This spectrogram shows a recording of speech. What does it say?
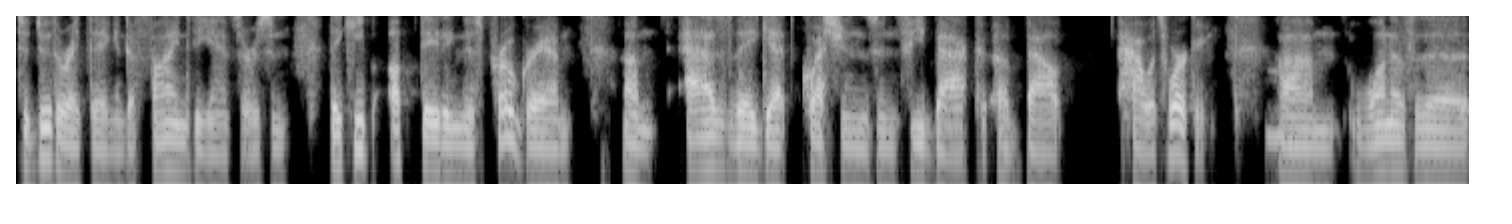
to do the right thing and to find the answers. And they keep updating this program um, as they get questions and feedback about how it's working. Mm-hmm. Um, one of the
